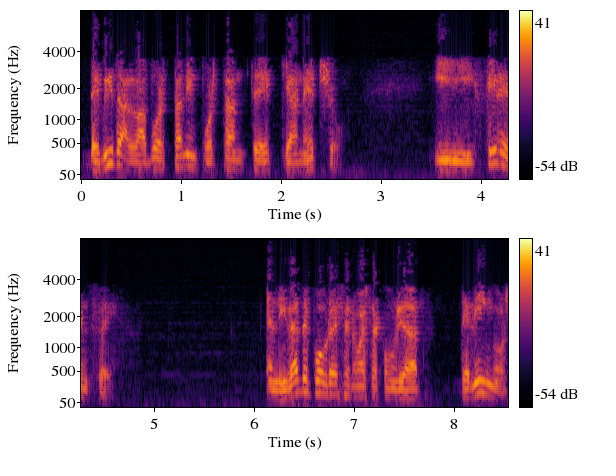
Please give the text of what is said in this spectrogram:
debido a la labor tan importante que han hecho. Y fíjense, el nivel de pobreza en nuestra comunidad de niños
